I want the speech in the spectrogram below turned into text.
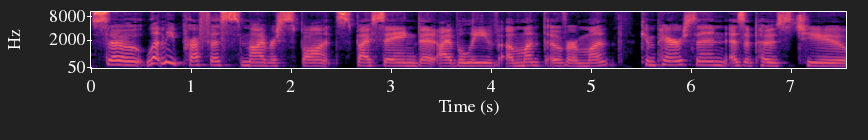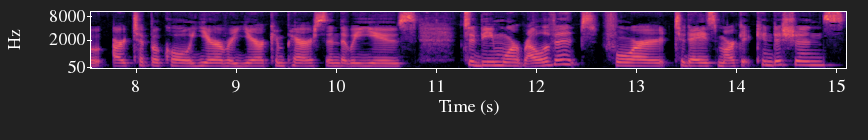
So let me preface my response by saying that I believe a month over month comparison, as opposed to our typical year over year comparison that we use, to be more relevant for today's market conditions.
